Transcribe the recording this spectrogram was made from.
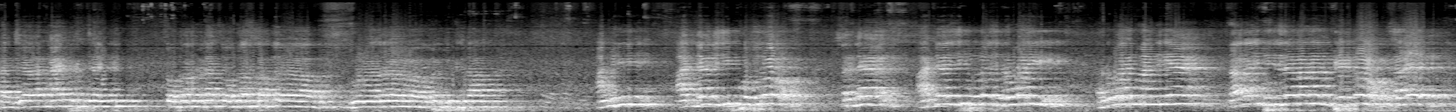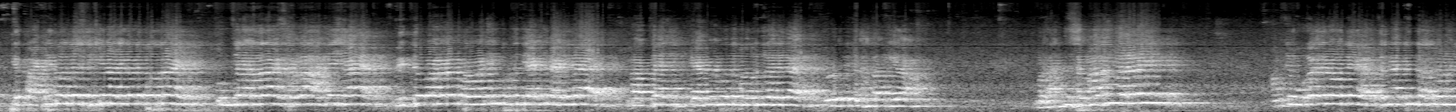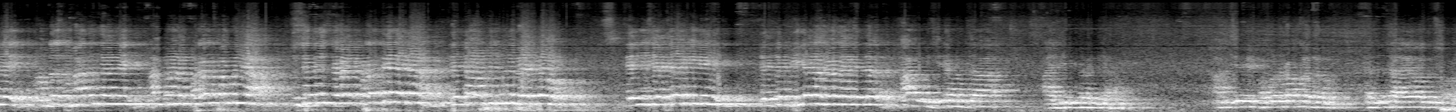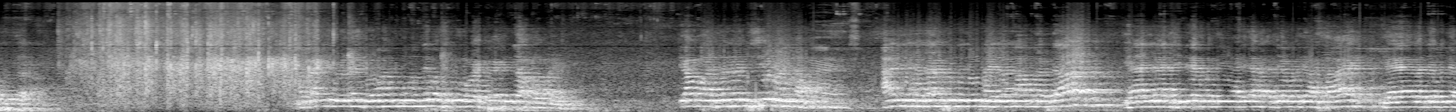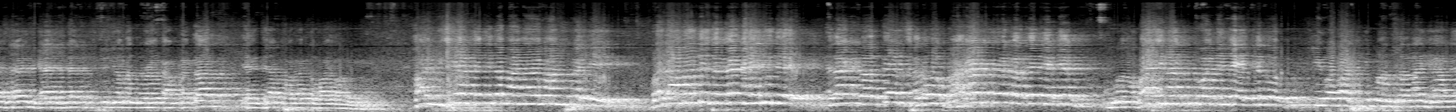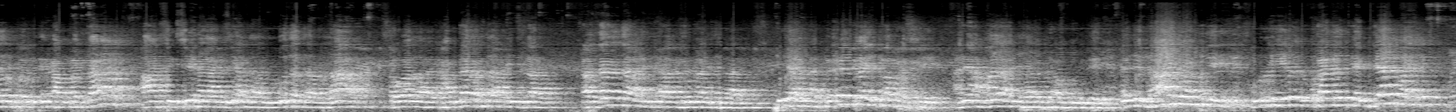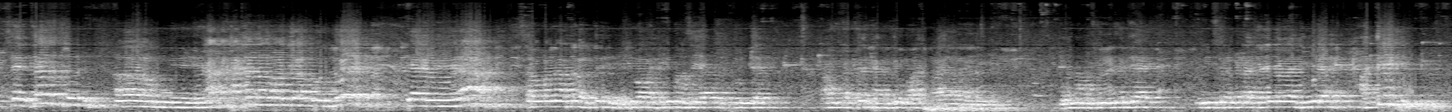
राज्याला काय प्रसिद्ध आहे? चौदा हजार चौदा सात दोन हजार पंचवीसला. आम्ही आजच्या दिवशी पोहोचलो सध्या आजच्या दिवशी पोहोचलो रविवारी रविवारी माननीय दादाजी भिजीसाहेबांना भेटलो. साहेब हे पाठीमध्ये शिक्षण अधिकारी पत्र आहे. तुमच्या हातात सगळा आदेश आहे. विद्यमान प्रमाणित पत्र द्यायचे राहिलेलं आहे. मागच्या कॅबिनेटमध्ये मंजूर झालेला आहे. विरोधी हातात घ्या. मग राज्य समाधान झालं नाही. आमचे मुगाचे होते. अडचणीतून जातो म्हणजे आमचं समाधान झालं नाही आम्ही म्हणलं परत थांबूया दुसऱ्या दिवशी सगळे परत गेले ना त्याच्या ऑफिसमध्ये भेटलो त्यांनी चर्चा केली त्याचे पियर असं झालेलं हा विषय आमचा आजीवन घ्या आमचे भगवतराव कदम त्यांचं टाळ्यावर स्वागत करा. मग म्हणलं जेव्हा कोणते वस्तू वाटतं आपला पाहिजे? त्या माध्यमाने विषय मांडला आज नगरमध्ये महिला काम करतात. या या जिल्ह्यामध्ये या या राज्यामध्ये असा आहे. या या राज्यामध्ये असा आहे. या जिल्ह्यात तुझ्या मंडळावर काम करतात. त्यांच्या पगारात वाढ हा विषय आता तिथं मांडणारा माणूस पाहिजे. भला आम्हाला नाही देऊ त्याला कळते सर्व त्याच्यात याच्यातून की बाबा ही माणसाला ह्या हजार रुपये काम करतात. आज शिक्षकाला ऐंशी हजार नव्वद हजारला सव्वा लाख आमदाराचा अडीच लाख खासदाराचा अडीच लाख दोन अडीच लाख हे आम्हाला करेक्ट करायचं पाहिजे आणि आम्हाला अडीच हजार रुपये त्याचे म्हणून हे लोकांना त्यांच्याच त्यांच्याच खात्याला बोलतोय त्यावेळेला सर्वांना कळते की बाबा ही माणसं या तुमच्या काम करतात वाट पाहायला पाहिजे. म्हणून आमची विनंती आहे तुम्ही संकटात ज्या वेळेला दिली आहे आधी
